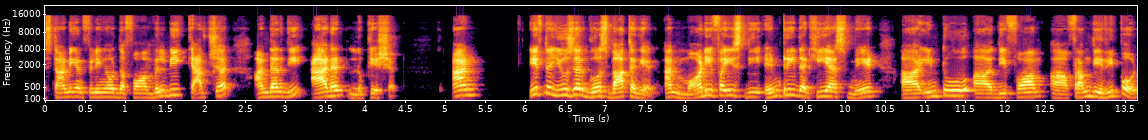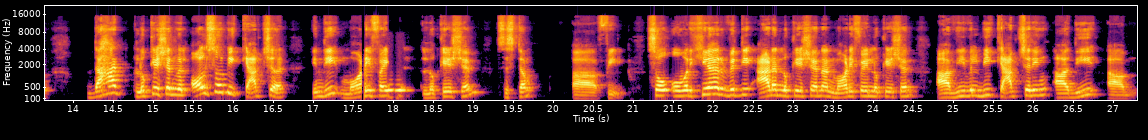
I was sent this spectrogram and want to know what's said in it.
standing and filling out the form will be captured under the added location. And if the user goes back again and modifies the entry that he has made uh, into uh, the form uh, from the report that location will also be captured in the modified location system uh, field. So over here with the added location and modified location uh, we will be capturing uh, the um,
